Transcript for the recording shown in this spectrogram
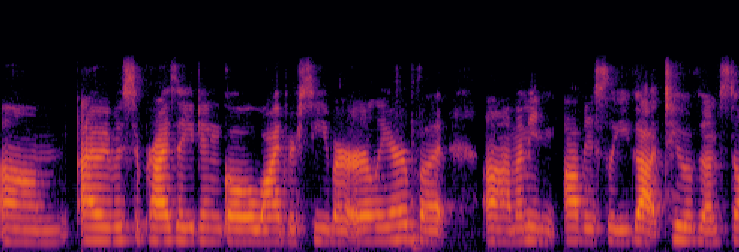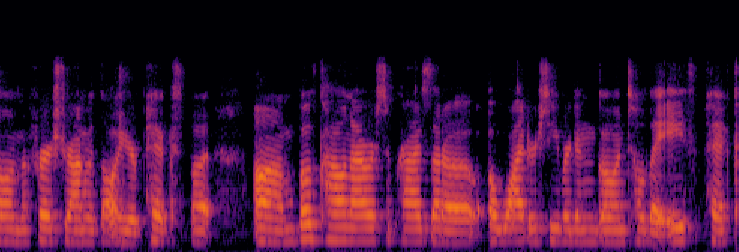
um, I was surprised that you didn't go a wide receiver earlier, but um, I mean obviously you got two of them still in the first round with all your picks, but um, both Kyle and I were surprised that a, a wide receiver didn't go until the eighth pick.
